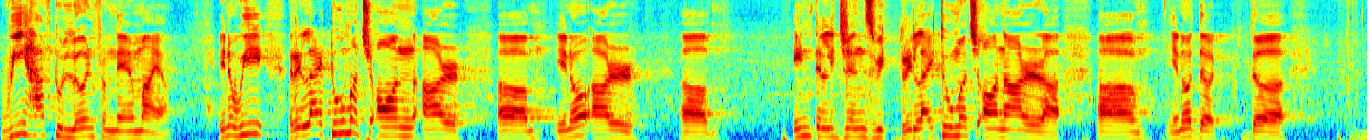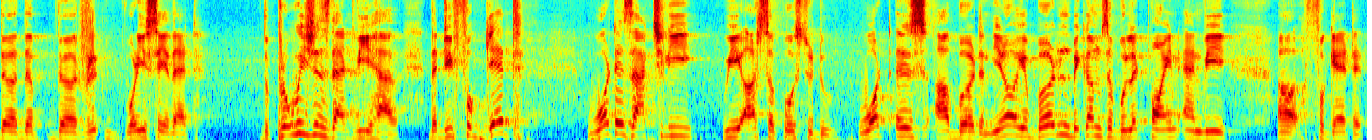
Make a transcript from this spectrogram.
we have to learn from nehemiah. You know we rely too much on our um, you know our uh, intelligence we rely too much on our uh, uh, you know the the the, the, the what do you say that? The provisions that we have that we forget what is actually we are supposed to do. What is our burden? You know your burden becomes a bullet point and we uh, forget it.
